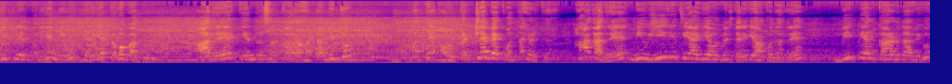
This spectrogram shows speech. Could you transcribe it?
ಬಿ ಪಿ ಎಲ್ನವರಿಗೆ ನೀವು ತೆರಿಗೆ ತಗೋಬಾರ್ದು ಆದರೆ ಕೇಂದ್ರ ಸರ್ಕಾರ ಹಠ ಬಿದ್ದು ಮತ್ತೆ ಅವರು ಕಟ್ಟಲೇಬೇಕು ಅಂತ ಹೇಳ್ತಾರೆ. ಹಾಗಾದರೆ ನೀವು ಈ ರೀತಿಯಾಗಿ ಅವ್ರ ಮೇಲೆ ತೆರಿಗೆ ಹಾಕೋದಾದರೆ ಬಿ ಪಿ ಎಲ್ ಕಾರ್ಡ್ದಾರರಿಗೂ,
